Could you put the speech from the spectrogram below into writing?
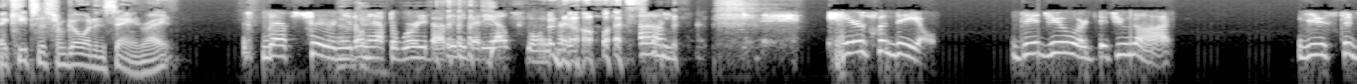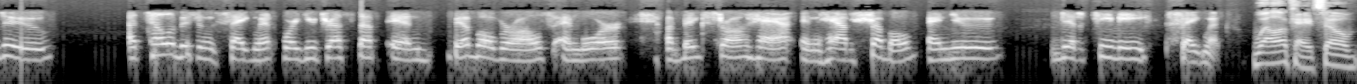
It keeps us from going insane, right? That's true, and you don't have to worry about anybody else going crazy. um, here's the deal: Did you or did you not used to do a television segment where you dressed up in bib overalls and wore a big strong hat and had a shovel, and you did a TV segment, Well, okay. So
